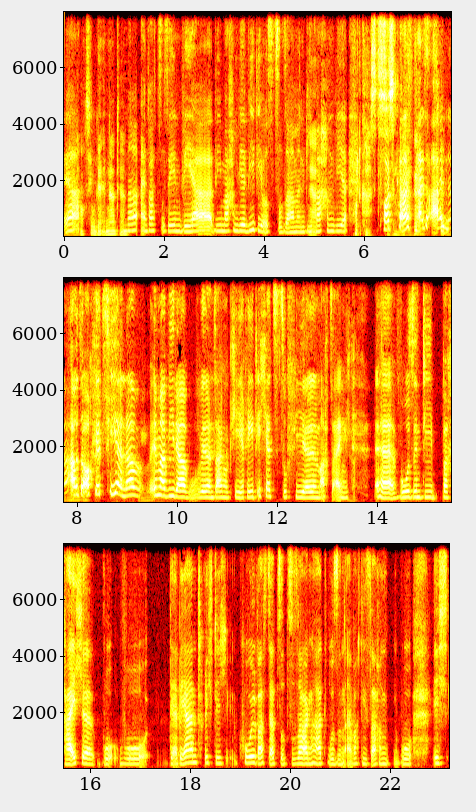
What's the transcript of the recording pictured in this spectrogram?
ja. auch so geändert, ja. ne, einfach zu sehen, wer, wie machen wir Videos zusammen, wie Ja. machen wir Podcasts. Podcasts, also ne, also auch jetzt hier, ne, immer wieder, wo wir dann sagen, okay, red ich jetzt zu viel, macht's eigentlich, äh, wo sind die Bereiche, wo, wo der Bernd richtig cool was dazu zu sagen hat, wo sind einfach die Sachen, wo ich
